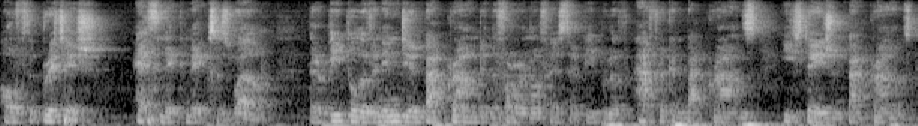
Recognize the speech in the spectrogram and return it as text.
of the British ethnic mix as well. There are people of an Indian background in the Foreign Office, there are people of African backgrounds, East Asian backgrounds.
